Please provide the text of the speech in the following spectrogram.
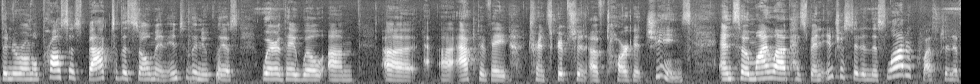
the neuronal process back to the soma and into the nucleus, where they will um, uh, uh, activate transcription of target genes. And so my lab has been interested in this latter question of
